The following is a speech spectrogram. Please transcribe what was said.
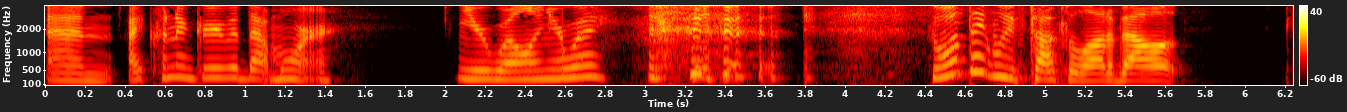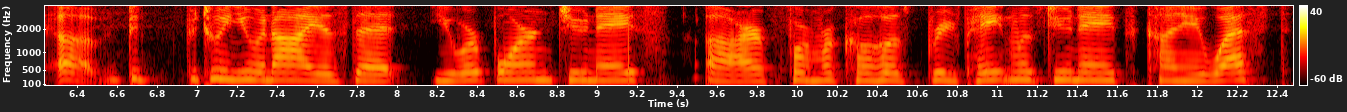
And I couldn't agree with that more. You're well on your way. so one thing we've talked a lot about uh, be- between you and I is that you were born June 8th. Our former co-host Bre Payton was June 8th. Kanye West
